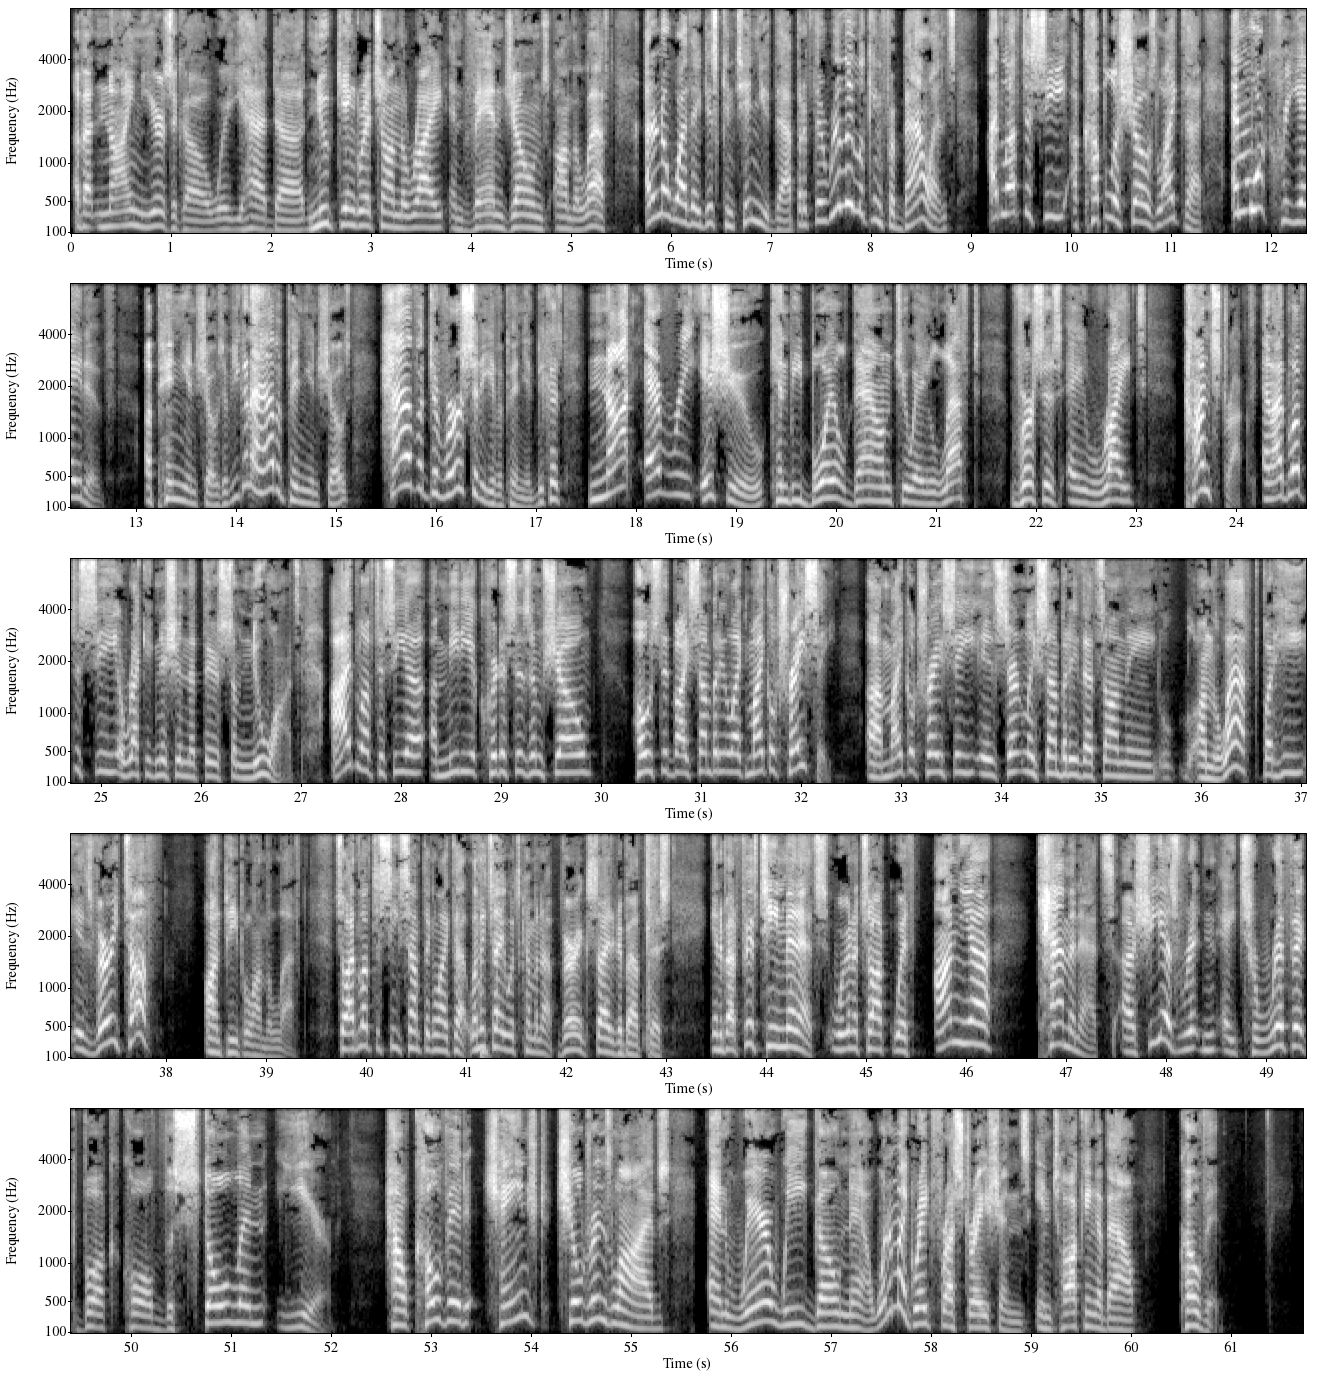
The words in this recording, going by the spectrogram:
about nine years ago, where you had uh, Newt Gingrich on the right and Van Jones on the left. I don't know why they discontinued that, but if they're really looking for balance, I'd love to see a couple of shows like that and more creative opinion shows. If you're going to have opinion shows, have a diversity of opinion because not every issue can be boiled down to a left versus a right construct. And I'd love to see a recognition that there's some nuance. I'd love to see a, a media criticism show hosted by somebody like Michael Tracey. Uh, Michael Tracey is certainly somebody that's on the on the left, but he is very tough on people on the left. So I'd love to see something like that. Let me tell you what's coming up. Very excited about this. In about 15 minutes, we're going to talk with Anya Kamenetz. Uh, she has written a terrific book called The Stolen Year how COVID changed children's lives and where we go now. One of my great frustrations in talking about COVID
